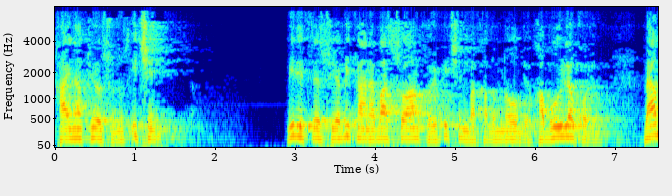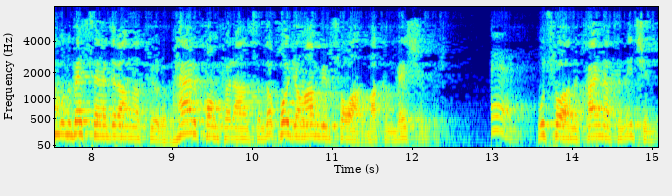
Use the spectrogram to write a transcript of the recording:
Kaynatıyorsunuz, için. Bir litre suya bir tane baş soğan koyup için bakalım ne oluyor. Kabuğuyla koyun. Ben bunu beş senedir anlatıyorum. Her konferansında kocaman bir soğan. Bakın beş yıldır. Evet. Bu soğanı kaynatın için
